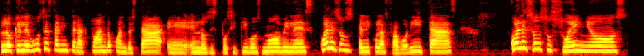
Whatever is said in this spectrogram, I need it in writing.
lo que le gusta estar interactuando cuando está eh, en los dispositivos móviles, cuáles son sus películas favoritas, cuáles son sus sueños,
